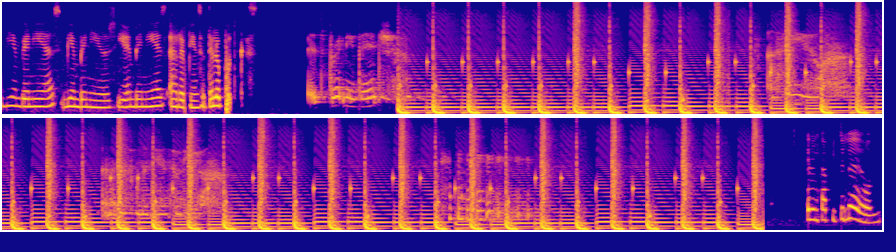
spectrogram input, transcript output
Bienvenidas, bienvenidos y bienvenidas a Repiénsatelo Podcast. It's Britney, bitch. Capítulo de hoy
